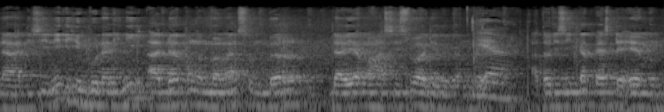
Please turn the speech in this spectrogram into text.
Nah, di sini di himpunan ini ada pengembangan sumber daya mahasiswa gitu kan. Yeah. Atau disingkat PSDM.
